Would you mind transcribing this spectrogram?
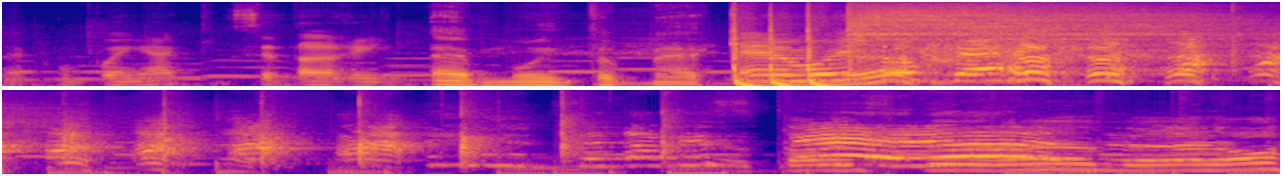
acompanhar aqui que você tá rindo. É muito back. É muito back. Esperando! Eu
